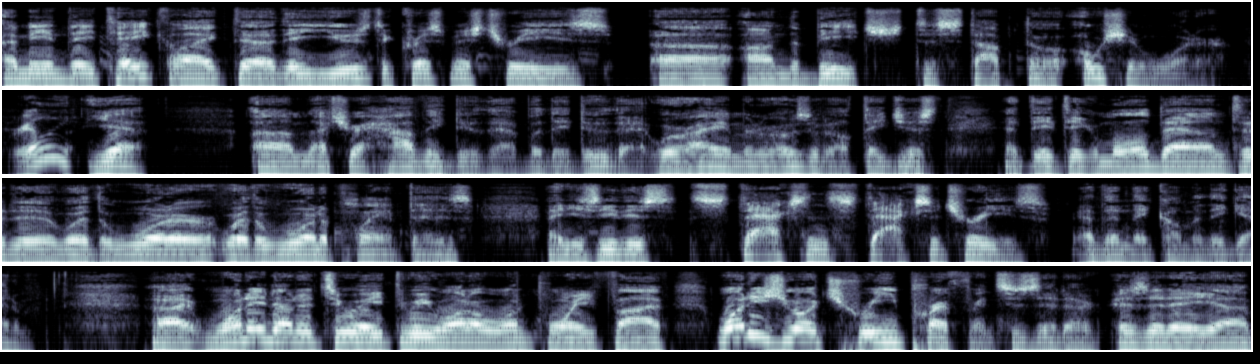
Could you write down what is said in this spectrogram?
I mean, they take like the, they use the Christmas trees uh, on the beach to stop the ocean water. Really? Yeah. I'm not sure how they do that, but they do that. Where I am in Roosevelt, they just they take them all down to the where the water where the water plant is, and you see these stacks and stacks of trees, and then they come and they get them. All right, one eight hundred two eight three one zero one point five. What is your tree preference? Is it a is it a uh,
